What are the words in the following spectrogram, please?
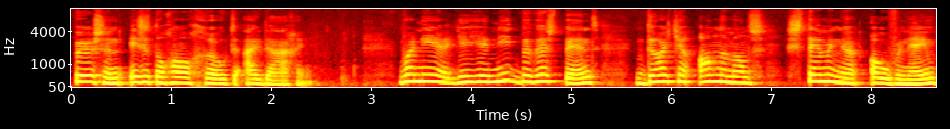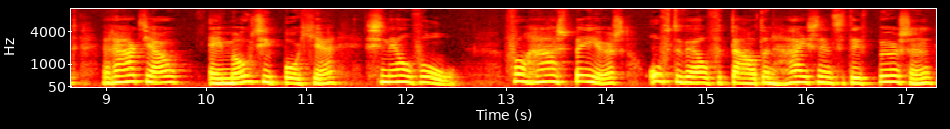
person, is het nogal een grote uitdaging. Wanneer je je niet bewust bent dat je andermans stemmingen overneemt, raakt jouw emotiepotje snel vol. Voor HSP'ers, oftewel vertaald een high sensitive person,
